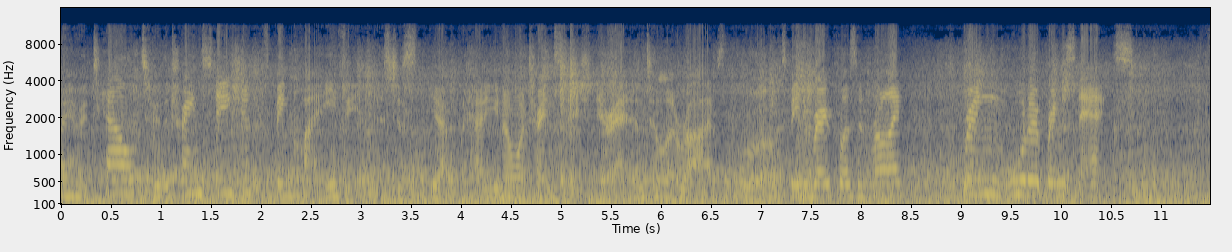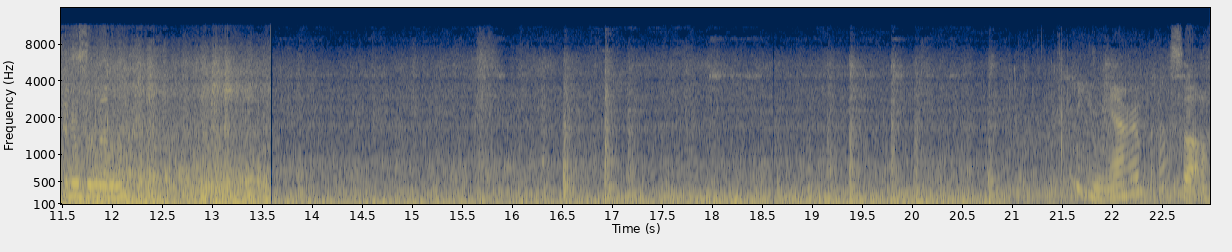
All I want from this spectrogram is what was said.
my hotel to the train station it's been quite easy it's just yeah how do you know what train station you're at until it arrives Ugh. it's been a very pleasant ride bring water bring snacks there's a little here we are in Brasov.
